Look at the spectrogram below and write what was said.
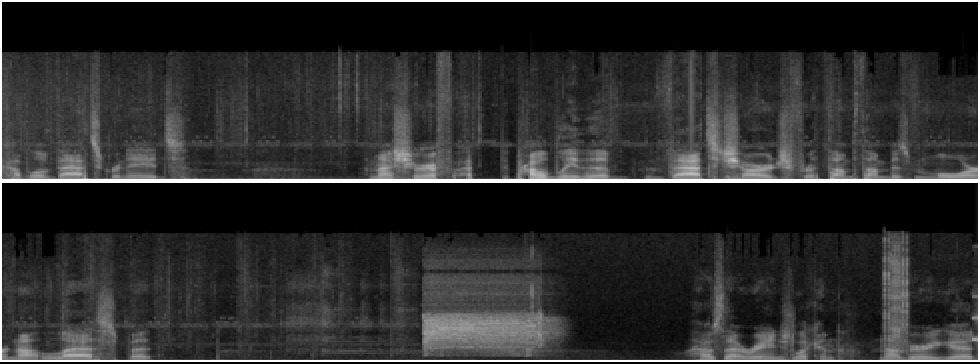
couple of VATS grenades. I'm not sure if, uh, probably the VATS charge for Thump Thump is more, not less, but... How's that range looking? Not very good.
